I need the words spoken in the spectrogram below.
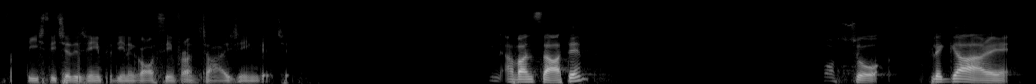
Statistici ad esempio di negozi in franchising, eccetera. In avanzate posso flaggare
